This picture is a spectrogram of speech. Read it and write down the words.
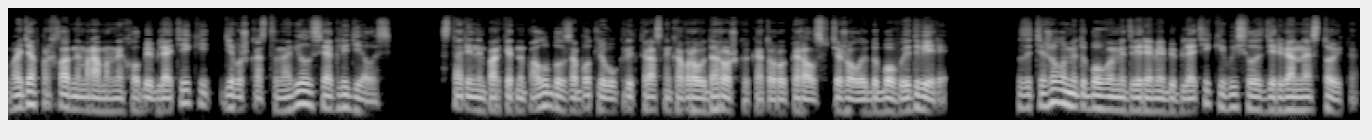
Войдя в прохладный мраморный холл библиотеки, девушка остановилась и огляделась. Старинный паркет на полу был заботливо укрыт красной ковровой дорожкой, которая упиралась в тяжелые дубовые двери. За тяжелыми дубовыми дверями библиотеки высилась деревянная стойка.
